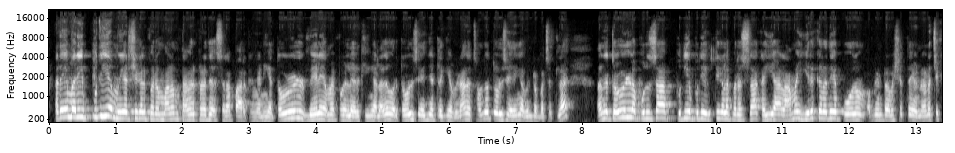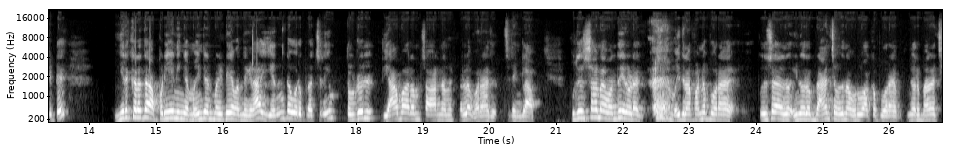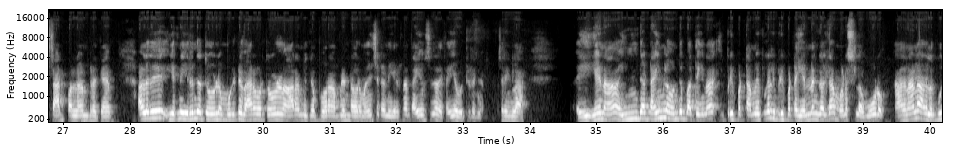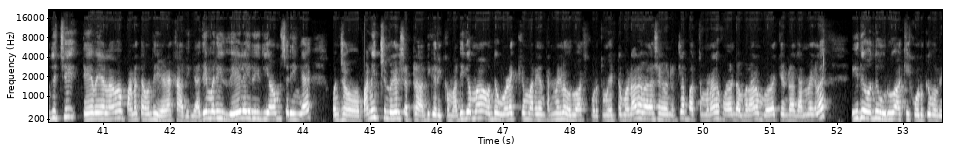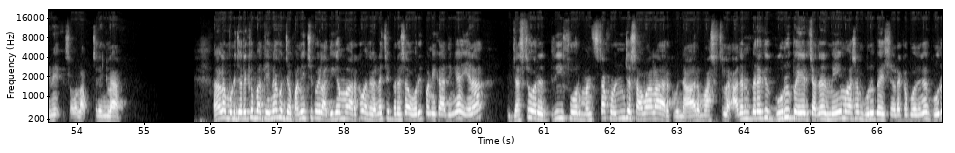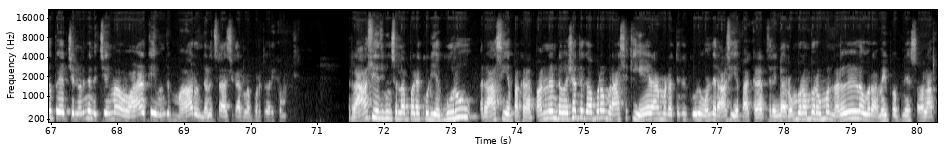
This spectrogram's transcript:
அதே மாதிரி புதிய முயற்சிகள் பெரும்பாலும் தவிர்க்கிறது சிறப்பாக இருக்குங்க. நீங்கள் தொழில் வேலை அமைப்புகளில் இருக்கீங்க அல்லது ஒரு தொழில் செஞ்சுட்டு இருக்கீங்க அப்படின்னா அந்த சொந்த தொழில் செய்யுங்க அப்படின்ற பட்சத்தில் அந்த தொழிலில் புதுசாக புதிய புதிய யுக்திகளை பெருசாக கையாளாமல் இருக்கிறதே போதும் அப்படின்ற விஷயத்தை நினச்சிக்கிட்டு இருக்கிறத அப்படியே நீங்கள் மெயின்டைன் பண்ணிட்டே வந்தீங்கன்னா எந்த ஒரு பிரச்சனையும் தொழில் வியாபாரம் சார்ந்த அமைப்புகளில் வராது. சரிங்களா? புதுசாக நான் வந்து என்னோட இது நான் பண்ண போகிறேன் புதுசாக இன்னொரு பிரான்ச்சை வந்து நான் உருவாக்க போகிறேன் இன்னொரு பிரான்ச் ஸ்டார்ட் பண்ணலான் இருக்கேன். அல்லது என்ன இருந்த தொழிலை மூடிட்டு வேற ஒரு தொழில் ஆரம்பிக்க போறேன் அப்படின்ற ஒரு மைண்ட் செட் நீங்க இருக்குன்னா தயவு செஞ்சு அதை கையை விட்டுடுங்க. சரிங்களா? ஏன்னா இந்த டைம்ல வந்து பாத்தீங்கன்னா இப்படிப்பட்ட அமைப்புகள் இப்படிப்பட்ட எண்ணங்கள் தான் மனசுல ஓடும். அதனால அதுல குதிச்சு தேவையில்லாம பணத்தை வந்து இழக்காதீங்க. அதே மாதிரி வேலை ரீதியாகவும் சரிங்க. கொஞ்சம் பணிச்சுமைகள் சற்று அதிகரிக்கும். அதிகமா வந்து உழைக்கும் மாதிரியான தன்மைகளை உருவாக்கி கொடுக்கும். எட்டு மணி நேரம் வேலை செய்ய வேண்டியதுல பத்து மணி நேரம் பன்னெண்டு மணி நேரம் உழைக்கின்ற தன்மைகளை இது வந்து உருவாக்கி கொடுக்கும் அப்படின்னு சொல்லலாம். சரிங்களா? அதனால் முடிஞ்ச வரைக்கும் பார்த்தீங்கன்னா கொஞ்சம் பனிச்சுமைகள் அதிகமாக இருக்கும். அதை நினச்சி பெருசாக ஒரி பண்ணிக்காதீங்க. ஏன்னா ஜஸ்ட் ஒரு த்ரீ ஃபோர் மந்த்ஸ் தான் கொஞ்சம் சவாலாக இருக்கும் இந்த ஆறு மாசத்துல. அதன் பிறகு குரு பயிற்சி அதாவது மே மாதம் குரு பயிற்சி நடக்க போதுங்க குரு பயிற்சியிலிருந்து நிச்சயமாக வாழ்க்கை வந்து மாறும் தனுசு ராசிக்காரர்களை பொறுத்த வரைக்கும். ராசி எதுக்குன்னு சொல்லப்படக்கூடிய குரு ராசியை பார்க்குறாரு. பன்னெண்டு வருஷத்துக்கு அப்புறம் ராசிக்கு ஏழாம் இடத்துக்கு குரு வந்து ராசியை பார்க்குறார். சரிங்களா? ரொம்ப ரொம்ப ரொம்ப நல்ல ஒரு அமைப்பு அப்படின்னு சொல்லலாம்.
